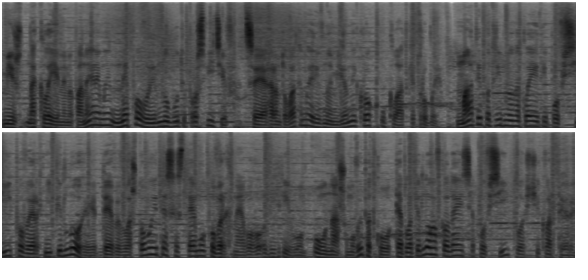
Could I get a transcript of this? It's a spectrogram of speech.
Між наклеєними панелями не повинно бути просвітів. Це гарантуватиме рівномірний крок укладки труби. Мати потрібно наклеїти по всій поверхні підлоги, де ви влаштовуєте систему поверхневого обігріву. У нашому випадку тепла підлога вкладається по всій площі квартири.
